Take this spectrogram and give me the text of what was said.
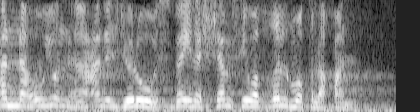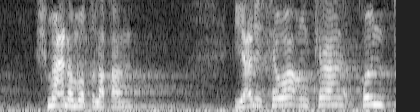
أنه ينهى عن الجلوس بين الشمس والظل مطلقا. إيش معنى مطلقا؟ يعني سواء كان كنت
